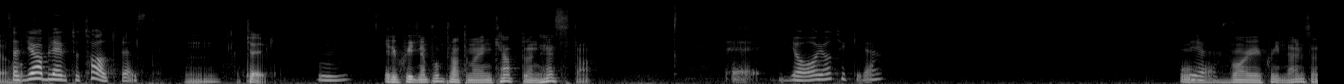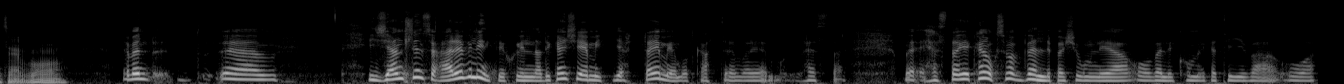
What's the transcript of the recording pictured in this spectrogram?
jag Så att jag blev totalt frälst. Mm. Kul. Mm. Är det skillnad på att prata med en katt och en häst då? Eh, ja, jag tycker det. Och det. vad är skillnaden så att säga? Vad... Ja, men, äh, egentligen så är det väl inte en skillnad. Det kanske är mitt hjärta är mer mot katter än vad det är mot hästar. Men hästar kan också vara väldigt personliga och väldigt kommunikativa och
